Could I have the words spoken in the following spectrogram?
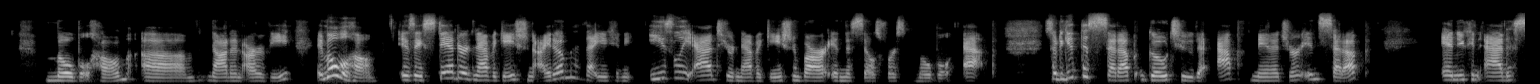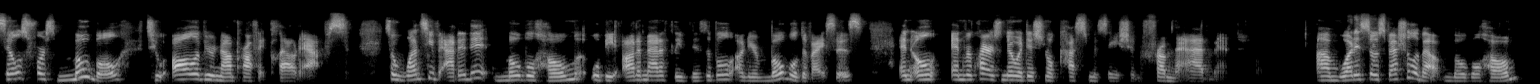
mobile home, um, not an RV. A mobile home is a standard navigation item that you can easily add to your navigation bar in the Salesforce mobile app. So to get this set up, go to the app manager in setup and you can add Salesforce Mobile to all of your nonprofit cloud apps. So once you've added it, mobile home will be automatically visible on your mobile devices and, and requires no additional customization from the admin. Um, what is so special about mobile home?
